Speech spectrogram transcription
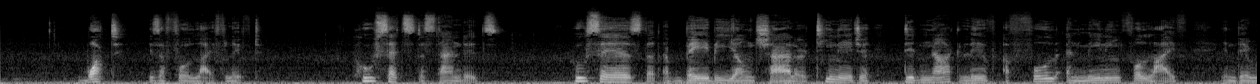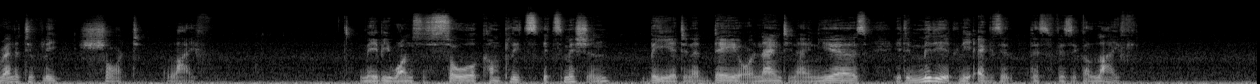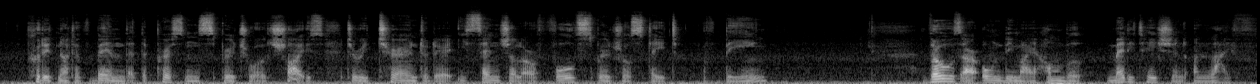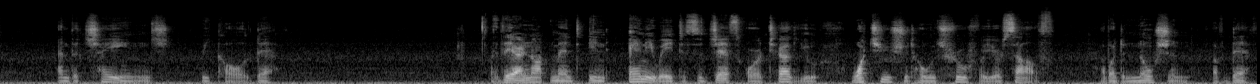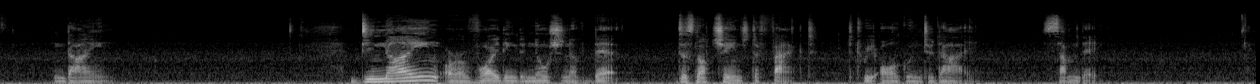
What is a full life lived? Who sets the standards? Who says that a baby, young child, or teenager did not live a full and meaningful life in their relatively short life? Maybe once a soul completes its mission, be it in a day or 99 years, it immediately exits this physical life. Could it not have been that the person's spiritual choice to return to their essential or full spiritual state of being? Those are only my humble meditation on life and the change we call death. They are not meant in any way to suggest or tell you what you should hold true for yourself about the notion of death and dying. Denying or avoiding the notion of death does not change the fact that we're all going to die someday.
